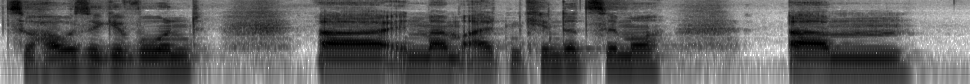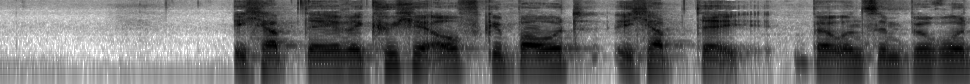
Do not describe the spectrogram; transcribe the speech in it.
zu Hause gewohnt, äh, in meinem alten Kinderzimmer. Ähm, ich habe der ihre Küche aufgebaut. Ich habe bei uns im Büro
